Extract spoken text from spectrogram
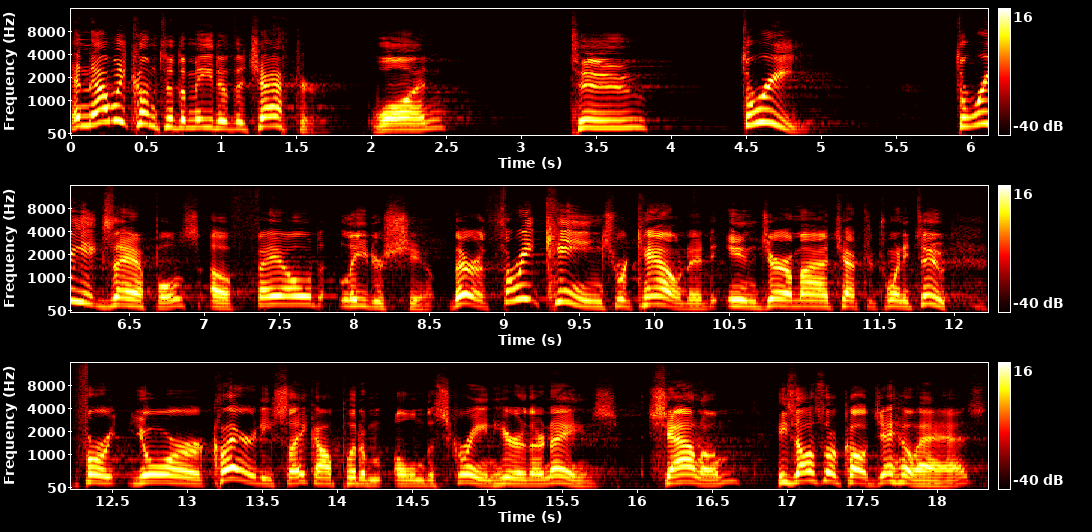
And now we come to the meat of the chapter. One, two, three. Three examples of failed leadership. There are three kings recounted in Jeremiah chapter 22. For your clarity's sake, I'll put them on the screen. Here are their names Shallum, he's also called Jehoahaz,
